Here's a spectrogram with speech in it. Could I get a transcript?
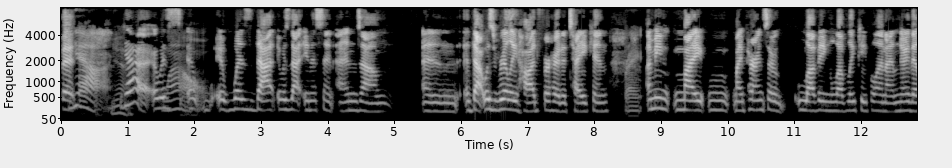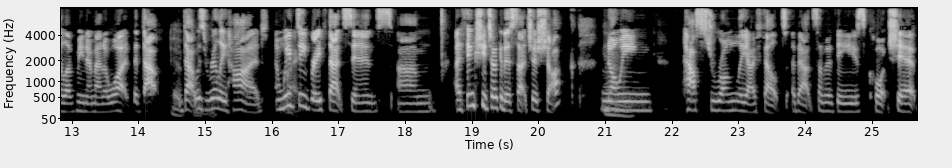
but yeah. Yeah. yeah, it was Wow. it, it was that it was that innocent and um and that was really hard for her to take and Right. I mean my my parents are loving lovely people and I know they love me no matter what but that that was really hard and we've Right. debriefed that since um I think she took it as such a shock knowing how strongly I felt about some of these courtship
